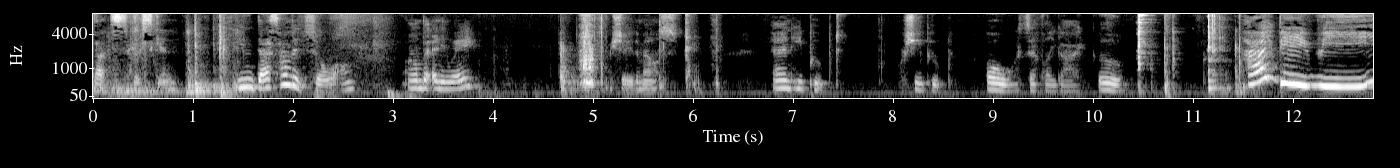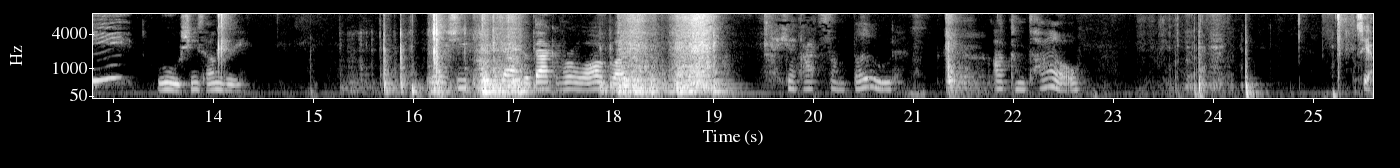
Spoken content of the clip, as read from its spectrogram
that's her skin. That sounded so long. Um, but anyway, let me show you the mouse. And he pooped, or she pooped. Oh, it's definitely a guy. Oh. Hi, baby. Ooh, she's hungry Yeah, she poked out the back of her log like, you got some food. I can tell. So yeah,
